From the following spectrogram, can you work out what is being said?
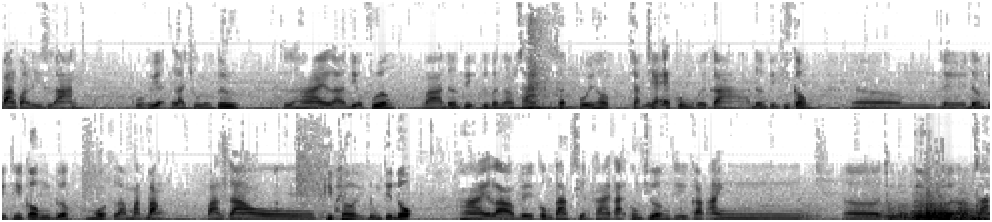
ban quản lý dự án của huyện là chủ đầu tư, thứ hai là địa phương và đơn vị tư vấn giám sát rất phối hợp chặt chẽ cùng với cả đơn vị thi công ờ, để đơn vị thi công được một là mặt bằng bàn giao kịp thời đúng tiến độ hai là về công tác triển khai tại công trường thì các anh uh, chủ đầu tư tư giám sát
